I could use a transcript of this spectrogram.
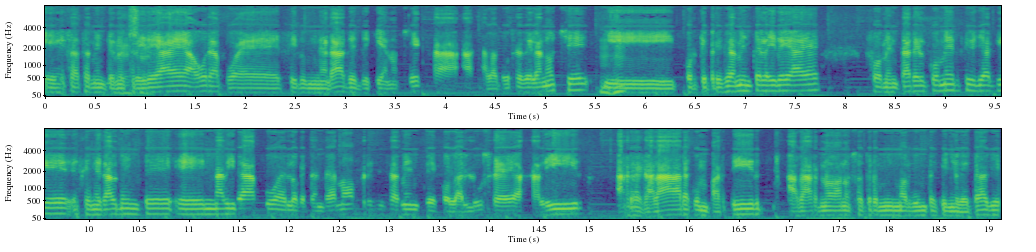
Exactamente, nuestra Eso idea es ahora pues se iluminará desde que anochezca hasta las 12 de la noche y porque precisamente la idea es fomentar el comercio ya que generalmente en Navidad pues lo que tendremos precisamente con las luces a salir, a regalar, a compartir, a darnos a nosotros mismos algún pequeño detalle.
